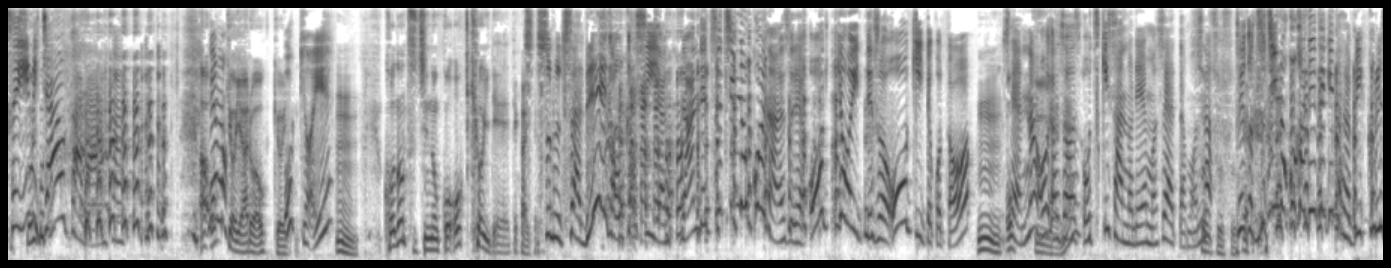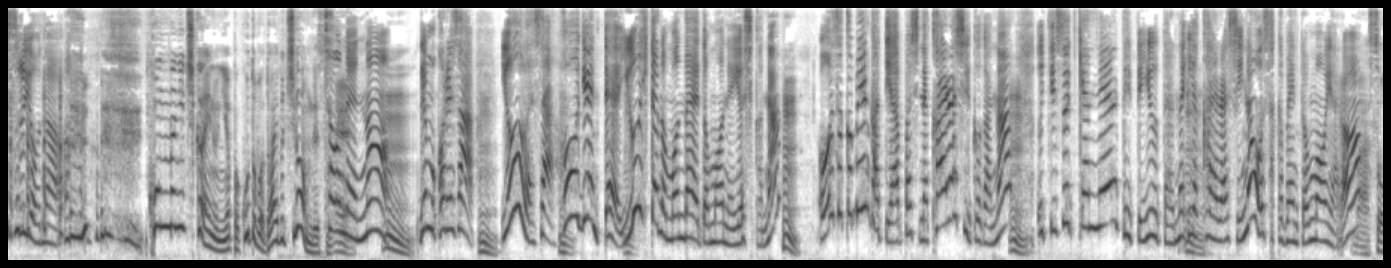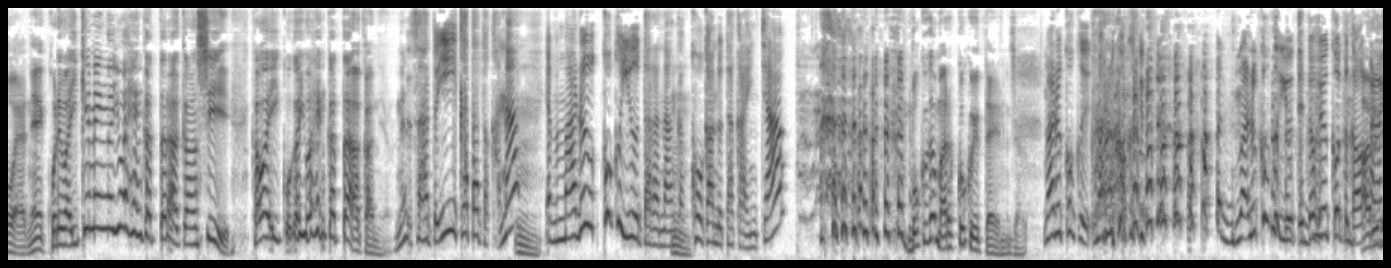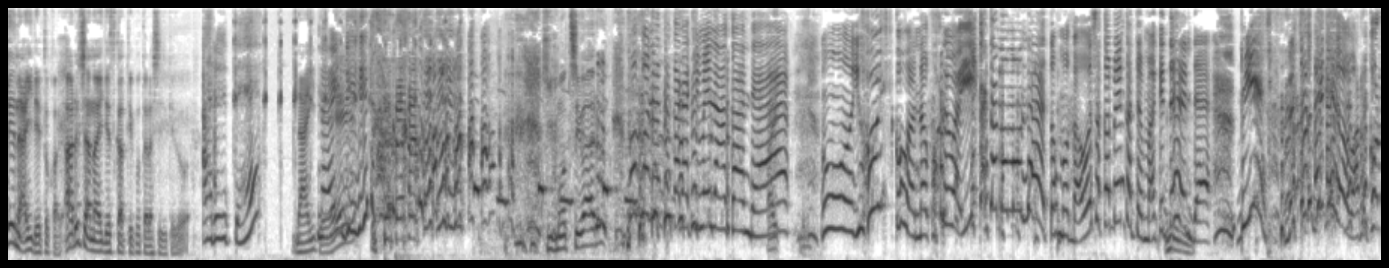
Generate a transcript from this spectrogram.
そういう意味ちゃうから。あ、おっきょいあるわ、おっきょい。おっきょいうん。この土の子、おっきょいでって書いてある。そのさ、例がおかしいやん。なんで土の子なん？それ。おっきょいってそう、大きいってこと？うんそうやんな。お大きいやなあそうお月さんの例もそうやったもんな。そうそうそうていうか、土の子が出てきたらびっくりするよな。こんなに近いのに、やっぱ言葉だいぶ違うんですね。ちゃうねんな。うん。でもこれさ、ん要はさ、方言って言う人の問題やと思うねん、よしかな。うん。大阪弁かってやっぱしね、可愛らしい子がな、うちすっきゃんねんって言って言うたらな、いや、可愛らしいな、大阪弁と思うやろ。まあそうやね。これはイケメンが言わへんかったらあかんし、可愛い子が言わへんかったらあかんねやろね。さあ、あと言い方とかな。んやっぱ丸っこく言うたらなんか好感度高いんちゃう、僕が丸っこく言ったらええの、じゃ丸っこく、丸っこく、丸っこく言うってどういうことかわあ。からん。あるでないでとか、あるじゃないですかっていうことらしいけど。あるで？ないで。ないで 気持ち悪い。ここなったから決めなあかんで。うん、よしこはな、これは言い方の問題やと思うから、大阪弁かって負けてへんで。ビ納得できよ、わらこら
